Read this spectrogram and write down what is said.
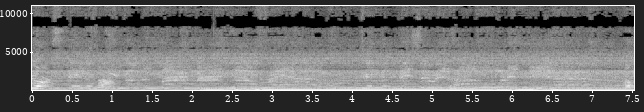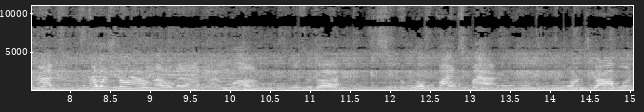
Song. Up next, another stoner metal band that I love. This is uh, The Wolf Bites Back, Orange Goblin.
